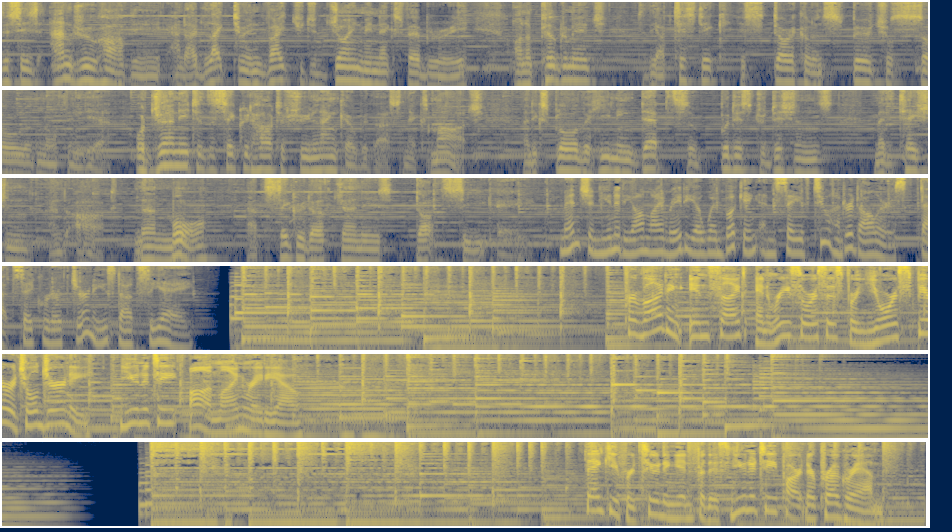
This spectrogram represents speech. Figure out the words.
This is Andrew Harvey, and I'd like to invite you to join me next February on a pilgrimage to the artistic, historical, and spiritual soul of North India, or journey to the Sacred Heart of Sri Lanka with us next March and explore the healing depths of Buddhist traditions, meditation, and art. Learn more at sacredearthjourneys.ca. Mention Unity Online Radio when booking and save $200. That's sacredearthjourneys.ca. Providing insight and resources for your spiritual journey. Unity Online Radio. Thank you for tuning in for this Unity Partner Program.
